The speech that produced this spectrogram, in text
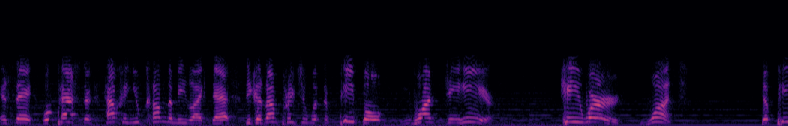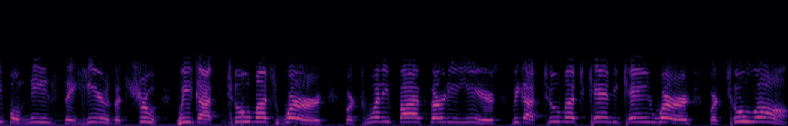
and say, Well, Pastor, how can you come to me like that? Because I'm preaching what the people want to hear. Key word want. The people needs to hear the truth. We got too much word for 25, 30 years. We got too much candy cane word for too long.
